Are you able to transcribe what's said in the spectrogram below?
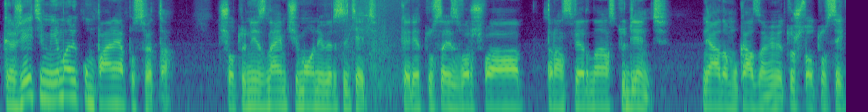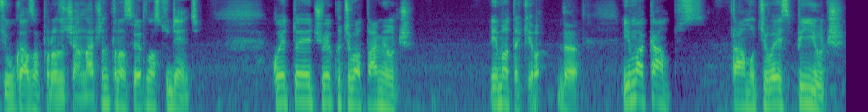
кажете ми, има ли компания по света? Защото ние знаем, че има университети, където се извършва трансфер на студенти. няма да му казвам името, защото всеки го казва по различен начин, трансфер на студенти. Което е човек отива там и учи. Има такива. Да. Има кампус. Там отива и спи и учи.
